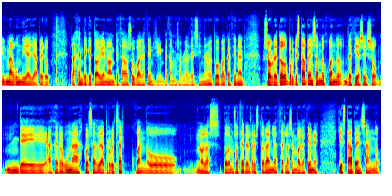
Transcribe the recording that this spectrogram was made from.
irme algún día ya, pero la gente que todavía no ha empezado sus vacaciones, y empezamos a hablar del síndrome postvacacional, sobre todo porque estaba pensando cuando decías eso, de hacer algunas cosas, de aprovechar cuando no las podemos hacer el resto del año, hacerlas en vacaciones, y estaba pensando,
